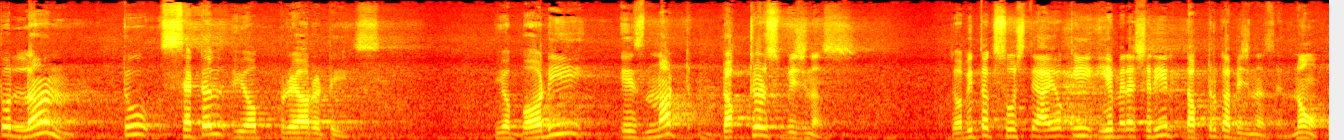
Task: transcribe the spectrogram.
तो learn to settle your priorities. Your body is not doctor's business. जो अभी तक सोचते आए हो कि ये मेरा शरीर डॉक्टर का बिज़नेस है। No.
